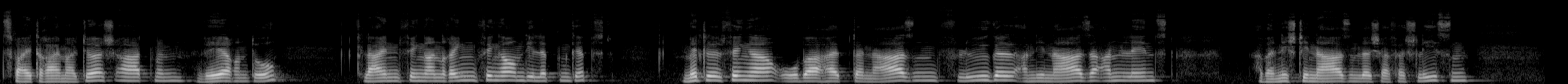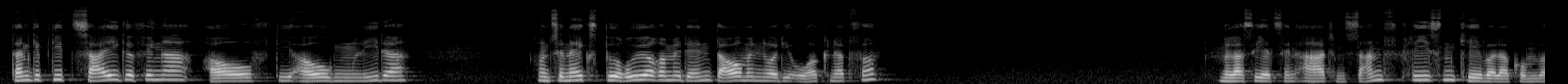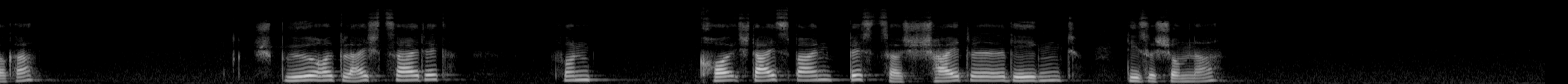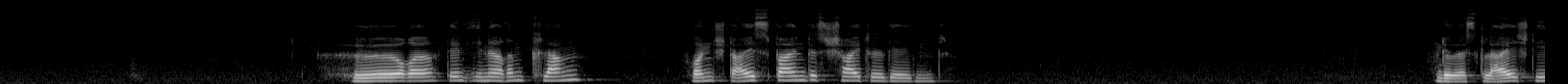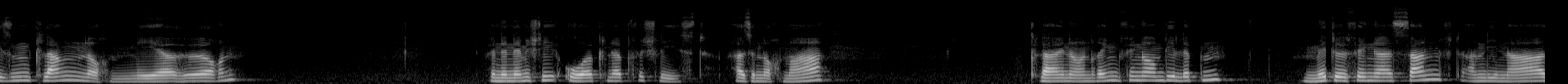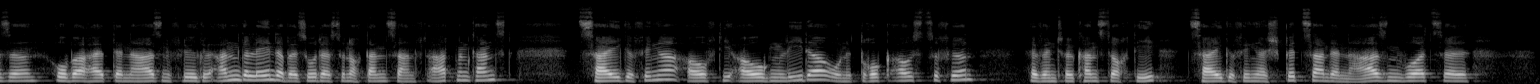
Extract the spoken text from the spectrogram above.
zwei, dreimal durchatmen, während du kleinen Fingern Ringfinger um die Lippen gibst, Mittelfinger oberhalb der Nasenflügel an die Nase anlehnst, aber nicht die Nasenlöcher verschließen. Dann gib die Zeigefinger auf die Augenlider und zunächst berühre mit den Daumen nur die Ohrknöpfe. Lasse jetzt den Atem sanft fließen, Kevala Kumbhaka. Spüre gleichzeitig von Steißbein bis zur Scheitelgegend diese Shumna. Höre den inneren Klang von Steißbein bis Scheitelgegend. Und du wirst gleich diesen Klang noch mehr hören, wenn du nämlich die Ohrknöpfe schließt. Also nochmal, kleiner und Ringfinger um die Lippen, Mittelfinger sanft an die Nase, oberhalb der Nasenflügel angelehnt, aber so, dass du noch ganz sanft atmen kannst. Zeigefinger auf die Augenlider, ohne Druck auszuführen. Eventuell kannst du auch die Zeigefingerspitze an der Nasenwurzel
